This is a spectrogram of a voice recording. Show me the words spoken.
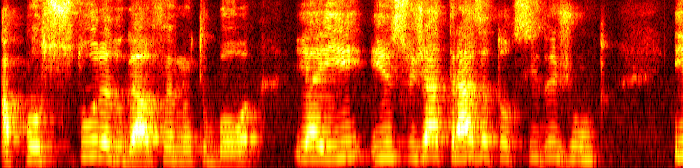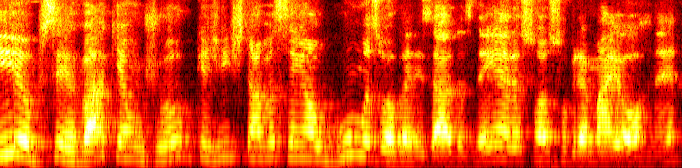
a postura do Galo foi muito boa, e aí isso já traz a torcida junto. E observar que é um jogo que a gente estava sem algumas organizadas, nem era só sobre a maior, né?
